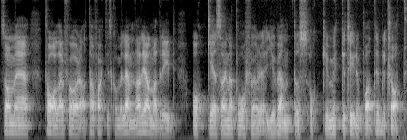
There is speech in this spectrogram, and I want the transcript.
som eh, talar för att han faktiskt kommer lämna Real Madrid och eh, signar på för Juventus. Och mycket tyder på att det blir klart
